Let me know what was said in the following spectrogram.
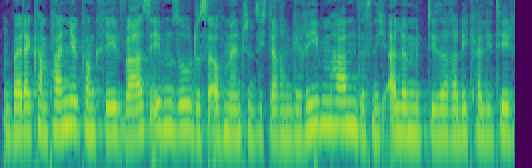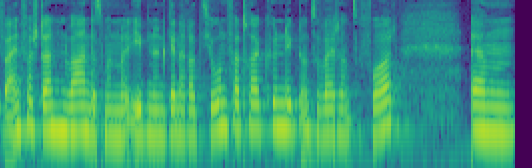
Und bei der Kampagne konkret war es eben so, dass auch Menschen sich daran gerieben haben, dass nicht alle mit dieser Radikalität einverstanden waren, dass man mal eben einen Generationenvertrag kündigt und so weiter und so fort. Ähm,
